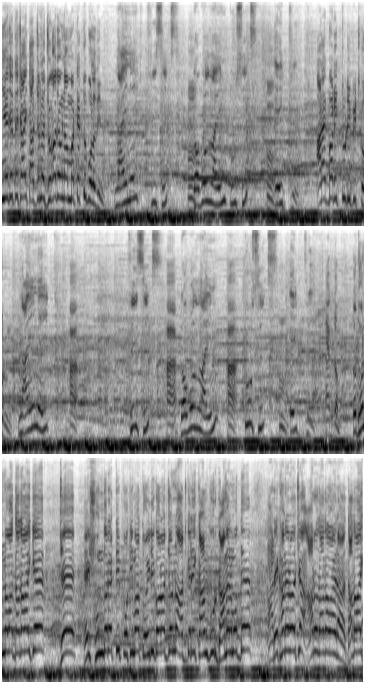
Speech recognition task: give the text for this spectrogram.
নিয়ে যেতে চাই তার জন্য যোগাযোগ নাম্বারটা একটু বলে দিন। Nine eight three six double nine two six eight three. আরেকবার একটু রিপিট করুন। নাইন এইট হ্যাঁ। থ্রি সিক্স হ্যাঁ। ডবল নাইন হ্যাঁ। Two six eight three. একদম। তো ধন্যবাদ দাদাভাইকে যে এই সুন্দর একটি প্রতিমা তৈরি করার জন্য আজকের এই কানপুর গ্রামের মধ্যে। আর এখানে রয়েছে আরও দাদা ভাই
